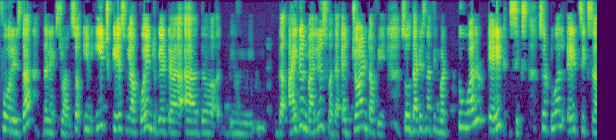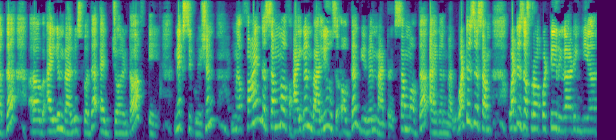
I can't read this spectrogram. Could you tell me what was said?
4 is the, the next one. So, in each case, we are going to get uh, uh, the um, the eigenvalues for the adjoint of A. So that is nothing but 12, 8, 6. So 12, 8, 6 are the uh, eigenvalues for the adjoint of A. Next equation, now find the sum of eigenvalues of the given matrix. Sum of the eigenvalue. What is the sum? What is the property regarding here?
